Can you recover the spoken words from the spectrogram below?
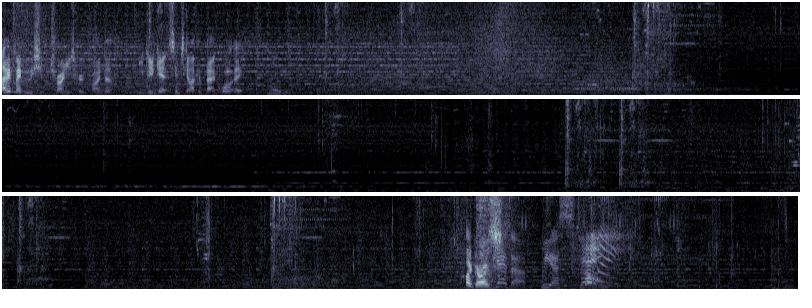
I think maybe we should try and use Group Finder. You do get seem to get like a better quality. Maybe. Hi guys. Together, we are strong.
